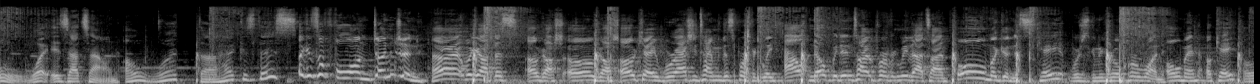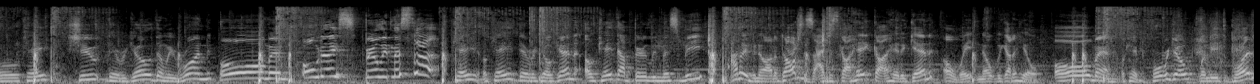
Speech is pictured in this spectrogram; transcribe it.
Ooh, what is that sound? Oh, what the heck is this? Like it's a full on dungeon. All right. We got this. Oh gosh. Oh gosh. Okay. We're actually timing this perfectly. Out. Nope. We didn't time it perfectly that time. Oh my goodness. Okay, we're just gonna go for a run. Oh man. Okay. Okay. Shoot. There we go. Then we run. Oh man. Oh nice. Barely missed that. Okay. Okay. There we go again. Okay, that barely missed me. I don't even know how to dodge this. I just got hit. Got hit again. Oh wait. No, we gotta heal. Oh man. Okay. Before we go, let me eat the blood.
